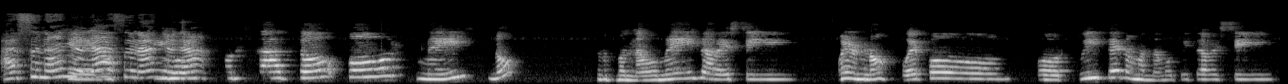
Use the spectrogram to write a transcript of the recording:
Hace un año Que ya, hace un año ya. Contacto por mail, ¿no? Nos mandamos mail a ver si. Bueno, no, fue por, por Twitter, nos mandamos Twitter a ver si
